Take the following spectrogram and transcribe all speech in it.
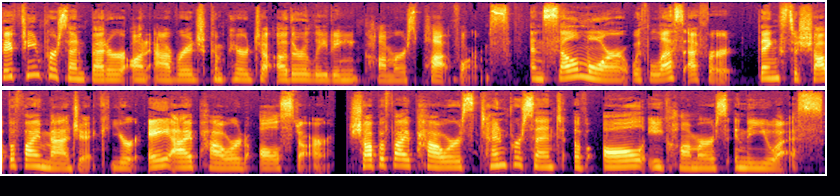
15% better on average compared to other leading commerce platforms. And sell more with less effort thanks to Shopify Magic, your AI powered all star. Shopify powers 10% of all e commerce in the US.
